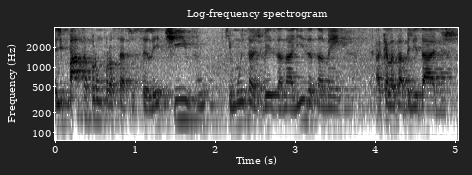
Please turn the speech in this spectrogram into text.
Ele passa por um processo seletivo, que muitas vezes analisa também aquelas habilidades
